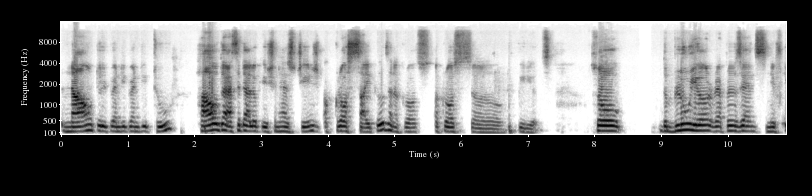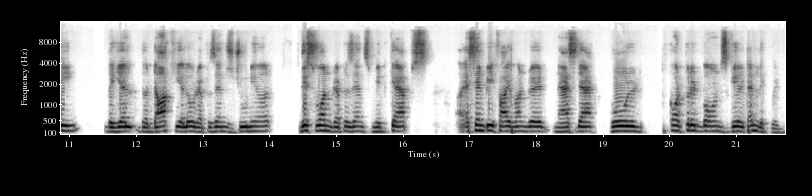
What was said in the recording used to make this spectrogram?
now, till 2022, how the asset allocation has changed across cycles and across across uh, periods. So the blue here represents Nifty, the yellow, the dark yellow represents Junior, this one represents mid caps, uh, S&P 500, Nasdaq, gold, corporate bonds, gilt, and liquid.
